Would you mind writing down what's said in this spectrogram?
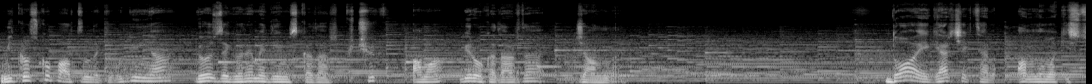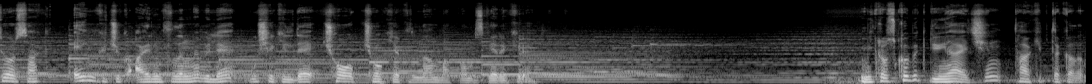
Mikroskop altındaki bu dünya gözle göremediğimiz kadar küçük ama bir o kadar da canlı. Doğayı gerçekten anlamak istiyorsak en küçük ayrıntılarına bile bu şekilde çok çok yakından bakmamız gerekiyor. Mikroskobik dünya için takipte kalın.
